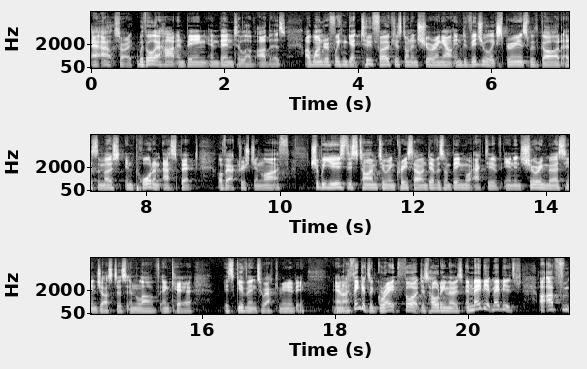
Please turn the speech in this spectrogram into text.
uh, oh, sorry, with all our heart and being, and then to love others. I wonder if we can get too focused on ensuring our individual experience with God as the most important aspect of our Christian life. Should we use this time to increase our endeavors on being more active in ensuring mercy and justice and love and care is given to our community? And I think it's a great thought, just holding those. And maybe, it, maybe it's I, I,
